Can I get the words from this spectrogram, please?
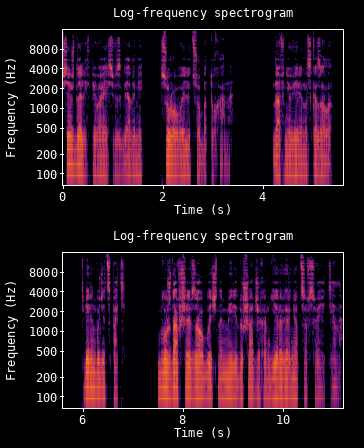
Все ждали, впиваясь взглядами в суровое лицо Батухана. Дафни уверенно сказала, — Теперь он будет спать. Блуждавшая в заоблачном мире душа Джихангира вернется в свое тело.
